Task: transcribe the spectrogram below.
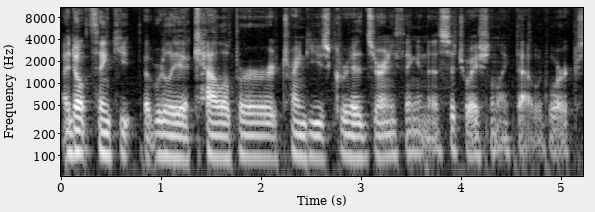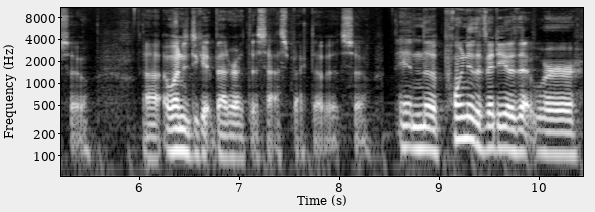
I don't think you, really a caliper or trying to use grids or anything in a situation like that would work. So uh, I wanted to get better at this aspect of it. So in the point of the video that we're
